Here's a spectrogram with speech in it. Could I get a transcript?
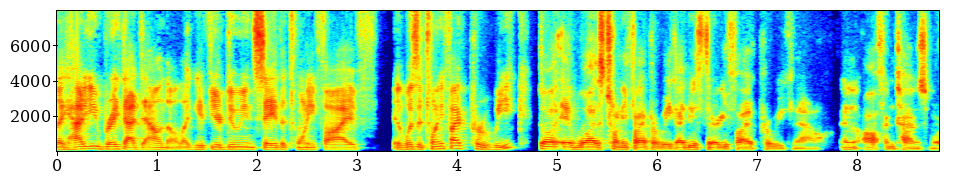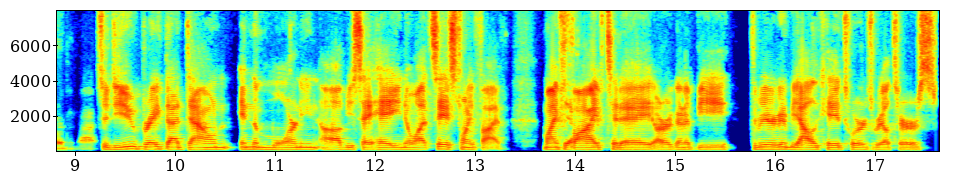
like how do you break that down though? Like if you're doing say the 25 it was it 25 per week? So it was 25 per week. I do 35 per week now, and oftentimes more than that. So do you break that down in the morning of you say, hey, you know what? Say it's 25. My yeah. five today are going to be three are going to be allocated towards realtors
